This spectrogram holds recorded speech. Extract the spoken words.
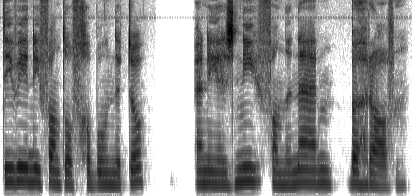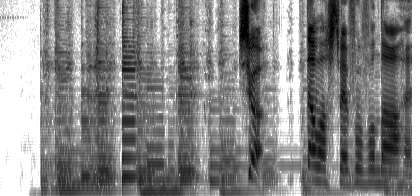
die weer niet van het of gebonden toch? En die is niet van de naam begraven. Zo, dat was het weer voor vandaag.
